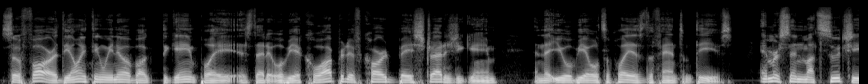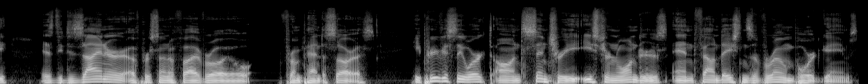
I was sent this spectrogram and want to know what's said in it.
So far, the only thing we know about the gameplay is that it will be a cooperative card-based strategy game and that you will be able to play as the Phantom Thieves. Emerson Matsuuchi is the designer of Persona 5 Royal from Pandasaurus. He previously worked on Century, Eastern Wonders, and Foundations of Rome board games.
